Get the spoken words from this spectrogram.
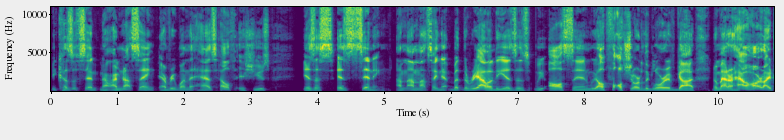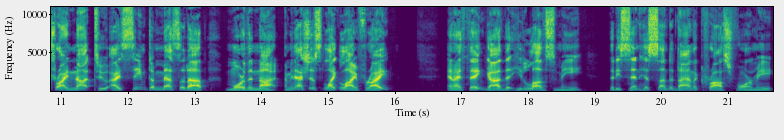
Because of sin. Now, I'm not saying everyone that has health issues is a, is sinning. I'm, I'm not saying that, but the reality is is we all sin. We all fall short of the glory of God. No matter how hard I try not to, I seem to mess it up more than not. I mean, that's just like life, right? And I thank God that He loves me, that He sent His Son to die on the cross for me.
